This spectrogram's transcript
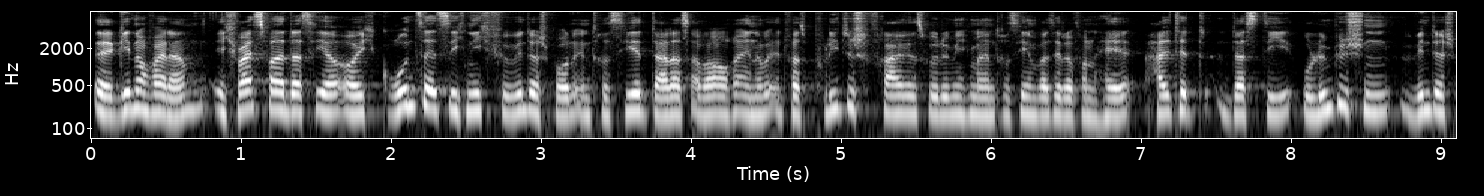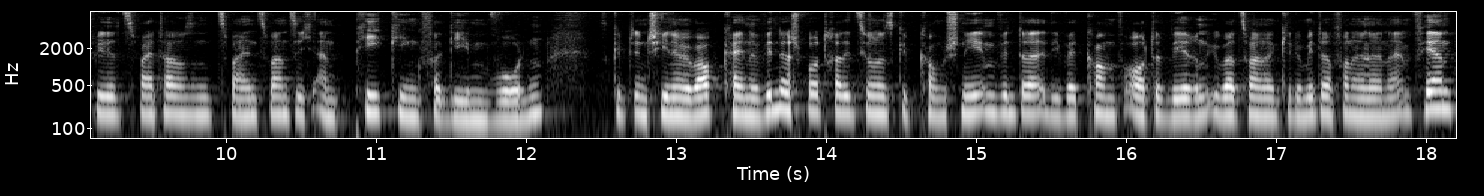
Äh, geht noch weiter. Ich weiß zwar, dass ihr euch grundsätzlich nicht für Wintersport interessiert, da das aber auch eine etwas politische Frage ist, würde mich mal interessieren, was ihr davon haltet, dass die Olympischen Winterspiele 2022 an Peking vergeben wurden. Es gibt in China überhaupt keine Wintersporttradition, es gibt kaum Schnee im Winter, die Wettkampforte wären über 200 Kilometer voneinander entfernt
